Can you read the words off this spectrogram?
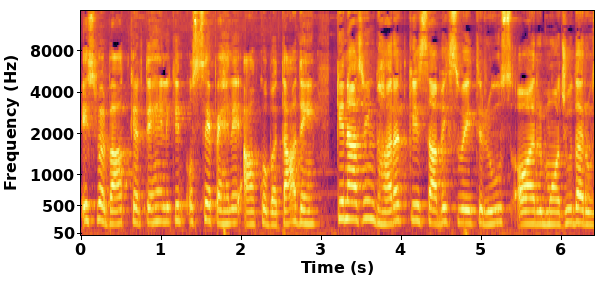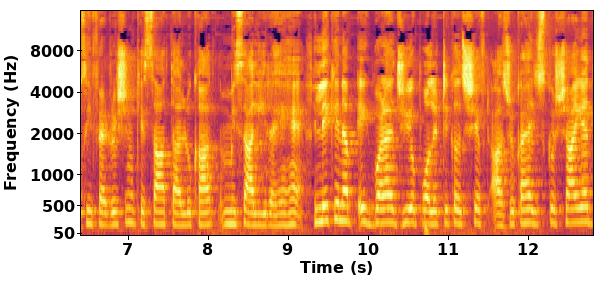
इस पर बात करते हैं, लेकिन उससे पहले आपको बता दें कि नाजरीन, भारत के सबक स्वेत रूस और मौजूदा रूसी फेडरेशन के साथ ताल्लुक मिसाली रहे हैं। लेकिन अब एक बड़ा जियो शिफ्ट आ चुका है, जिसको शायद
